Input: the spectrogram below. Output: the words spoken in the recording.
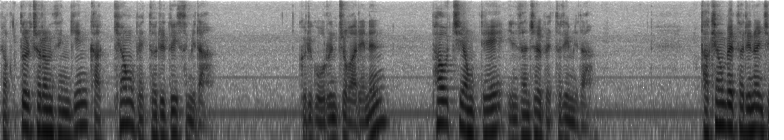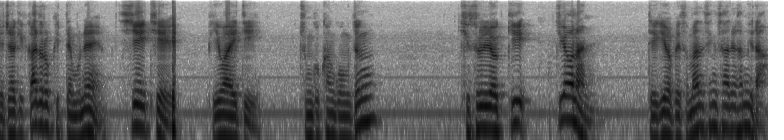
벽돌처럼 생긴 각형 배터리도 있습니다. 그리고 오른쪽 아래는 파우치 형태의 인산철 배터리입니다. 각형 배터리는 제작이 까다롭기 때문에 CATL, BYD, 중국항공 등 기술력이 뛰어난 대기업에서만 생산을 합니다.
